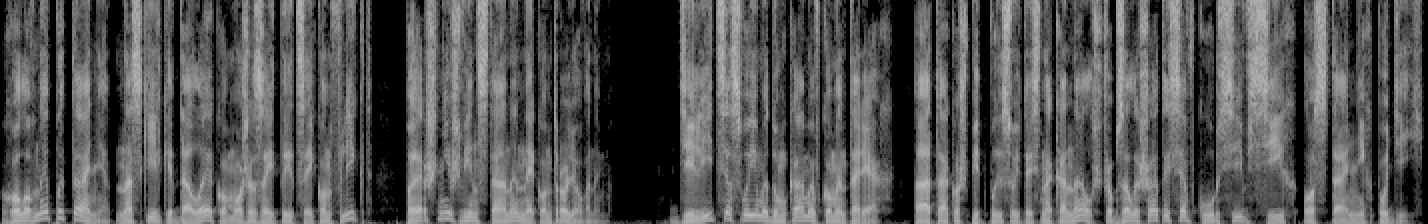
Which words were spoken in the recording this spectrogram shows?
головне питання, наскільки далеко може зайти цей конфлікт, перш ніж він стане неконтрольованим. Діліться своїми думками в коментарях, а також підписуйтесь на канал, щоб залишатися в курсі всіх останніх подій.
